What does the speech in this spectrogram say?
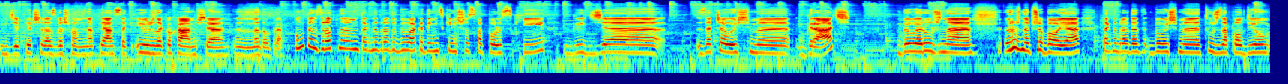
gdzie pierwszy raz weszłam na piasek i już zakochałam się y, na dobre. Punktem zwrotnym tak naprawdę były Akademickie Mistrzostwa Polski, gdzie zaczęłyśmy grać. Były różne, różne przeboje. Tak naprawdę byłyśmy tuż za podium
